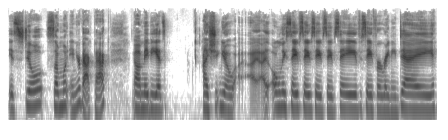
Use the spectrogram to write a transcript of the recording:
is still somewhat in your backpack. Uh, maybe it's I should, you know, I, I, only save, save, save, save, save, save for a rainy day.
